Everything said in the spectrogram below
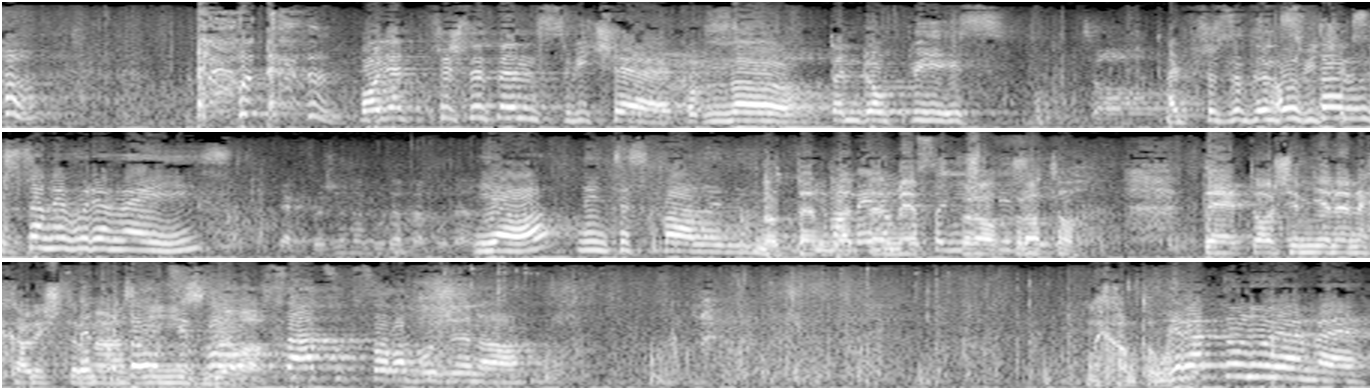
Pojď, ať přečte ten svíček. No. Ten dopis. Co? Ať přečte ten svíček. to, už to nebudeme jíst? Jak to, že nebudeme? budeme? Jo, není to schválený. No tenhle ten je pro, čtyři. proto. To je to, že mě nenechali To je 14 to dní nic dělat. psát, co psala Božena. Nechám to Gratulujeme,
